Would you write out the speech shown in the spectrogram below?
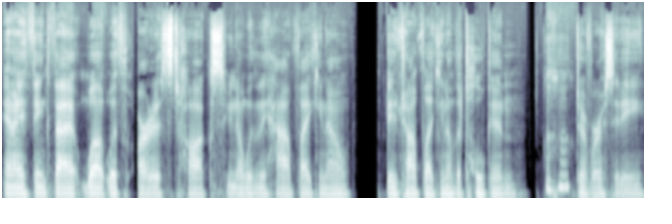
And I think that well with artist talks, you know, when they have like, you know, they talk like, you know, the token Mm-hmm. diversity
